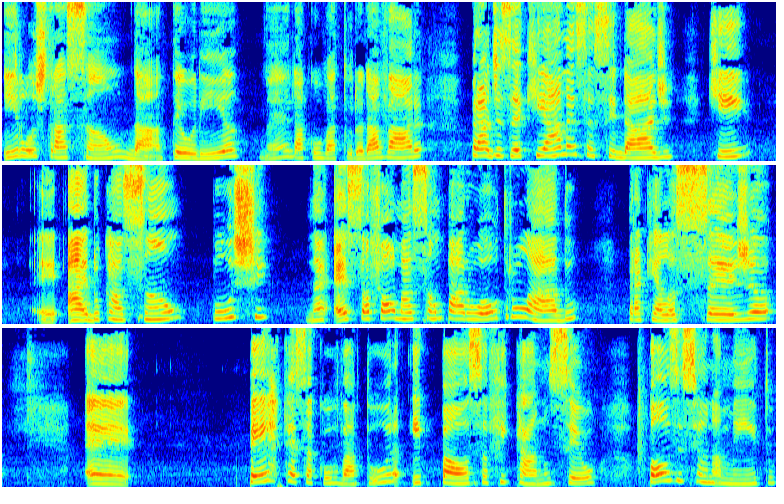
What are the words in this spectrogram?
ilustração da teoria, né, da curvatura da vara, para dizer que há necessidade que é, a educação puxe né, essa formação para o outro lado, para que ela seja. É, perca essa curvatura e possa ficar no seu posicionamento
